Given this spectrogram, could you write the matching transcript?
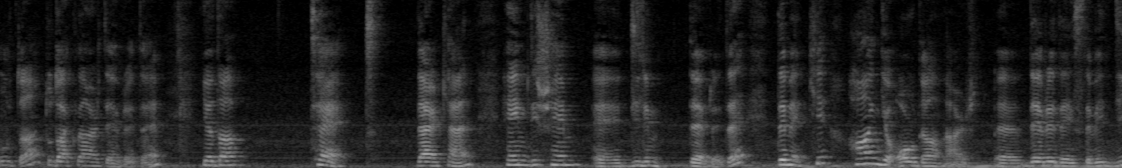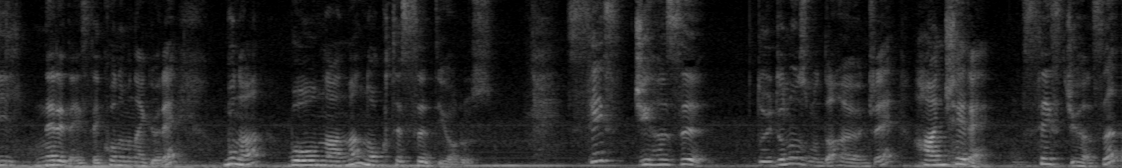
burada dudaklar devrede ya da t t derken hem diş hem e, dilim devrede. Demek ki hangi organlar e, devredeyse ve dil neredeyse konumuna göre buna boğumlanma noktası diyoruz. Ses cihazı duydunuz mu daha önce? Hançere ses cihazı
